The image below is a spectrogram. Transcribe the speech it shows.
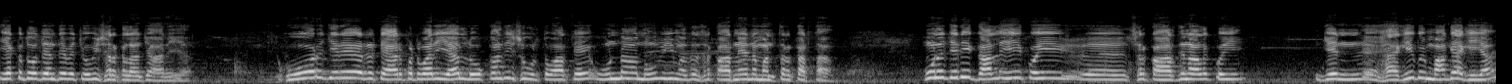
ਇੱਕ ਦੋ ਦਿਨ ਦੇ ਵਿੱਚ ਉਹ ਵੀ ਸਰਕਲਾਂ 'ਚ ਆ ਰਹੇ ਆ। ਹੋਰ ਜਿਹੜੇ ਰਿਟਾਇਰ ਪਟਵਾਰੀ ਆ, ਲੋਕਾਂ ਦੀ ਸਹੂਲਤ ਵਾਸਤੇ ਉਹਨਾਂ ਨੂੰ ਵੀ ਮਤਲਬ ਸਰਕਾਰ ਨੇ ਨਿਮੰਤਰ ਕਰਤਾ। ਹੁਣ ਜਿਹੜੀ ਗੱਲ ਹੀ ਕੋਈ ਸਰਕਾਰ ਦੇ ਨਾਲ ਕੋਈ, ਜੇ ਹੈਗੀ, ਕੋਈ ਮੰਗ ਹੈਗੀ ਆ,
